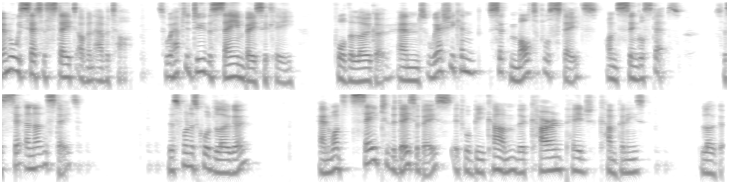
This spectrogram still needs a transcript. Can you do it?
remember we set a state of an avatar. So we have to do the same basically for the logo. And we actually can set multiple states on single steps. So set another state. This one is called logo. And once it's saved to the database, it will become the current page company's logo.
